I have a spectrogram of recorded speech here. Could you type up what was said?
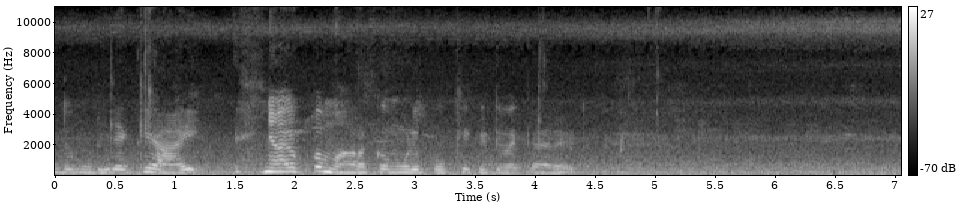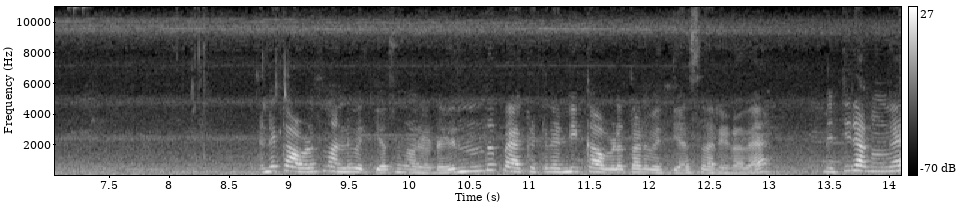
ഇത് മുടിയിലൊക്കെ ആയി ഞാൻ ഇപ്പം മറക്കും കൂടി പൊക്കി കിട്ടി വെക്കാനായിട്ട്. എന്റെ കവളത്ത് നല്ല വ്യത്യാസം അറിയട്ടോ എന്ത് പാക്കറ്റിൽ എന്റെ ഈ കവളത്താണ് വ്യത്യാസം അറിയണതേ? നെറ്റിയിൽ അങ്ങനെ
